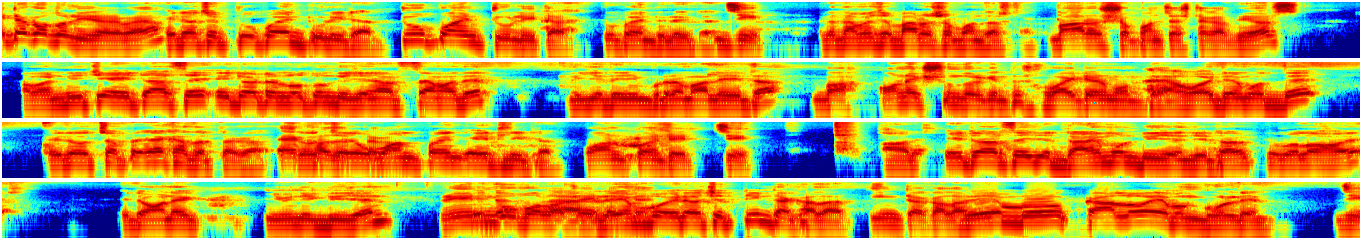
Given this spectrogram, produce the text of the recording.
এটা কত লিটার ভাইয়া? এটা হচ্ছে two point two litre two point two litre two point two litre জি। এটার দাম হচ্ছে বারোশো পঞ্চাশ টাকা। বারোশো পঞ্চাশ টাকা ভিউয়ার্স আবার নিচে এটা আছে এটা একটা নতুন ডিজাইন আসছে আমাদের। নিজেদের ইম্পোর্টের মালে এটা। বাহ অনেক সুন্দর কিন্তু হোয়াইটের মধ্যে। হ্যাঁ হোয়াইটের মধ্যে। এটা হচ্ছে আপনার এক হাজার টাকা। এক হাজার one point eight litre one point eight জি। আর এটা আছে এই যে ডায়মন্ড ডিজাইন যেটা বলা হয় এটা অনেক ইউনিক ডিজাইন রেইনবো বলা যায়। রেমবো এটা হচ্ছে তিনটা কালার তিনটা কালার রেমবো কালো এবং গোল্ডেন জি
